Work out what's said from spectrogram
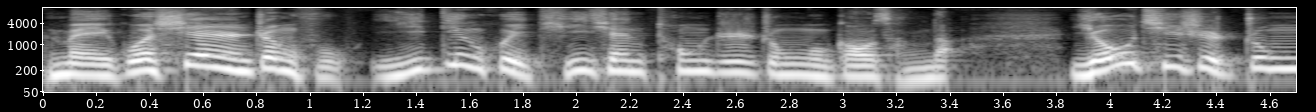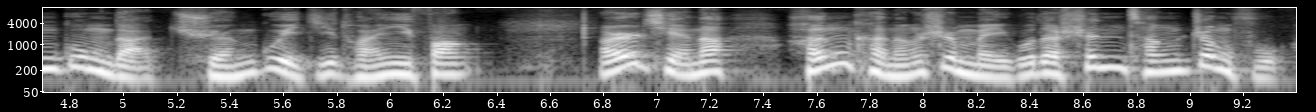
美国现任政府一定会提前通知中共高层的，尤其是中共的权贵集团一方，而且呢，很可能是美国的深层政府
